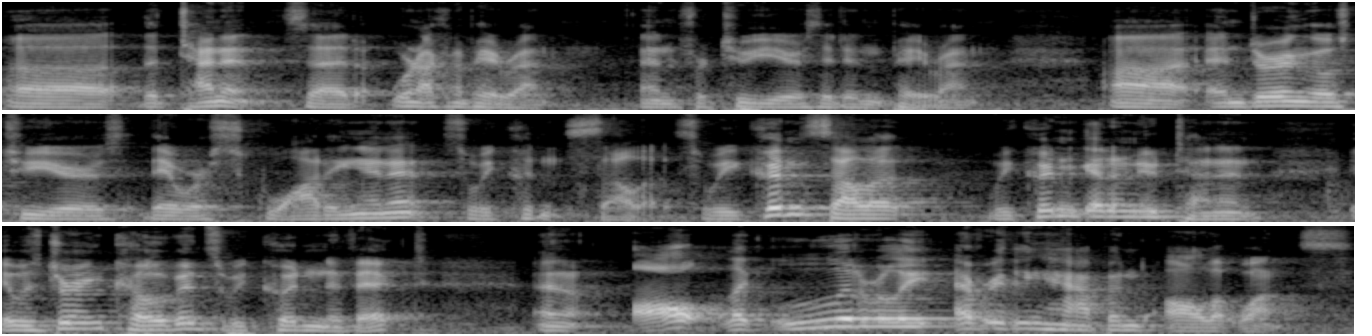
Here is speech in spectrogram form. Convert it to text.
uh, the tenant said, "We're not going to pay rent." And for two years, they didn't pay rent. Uh, and during those two years, they were squatting in it, so we couldn't sell it. So we couldn't sell it. We couldn't get a new tenant. It was during COVID, so we couldn't evict. And all, like, literally everything happened all at once.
